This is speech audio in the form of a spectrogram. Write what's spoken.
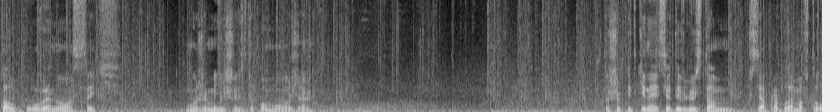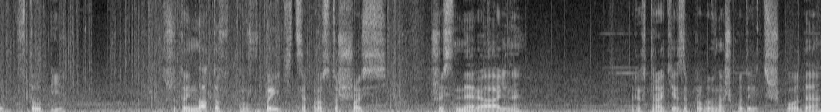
толпу виносить. Може мені щось допоможе. То що під кінець я дивлюсь, там вся проблема в, тол... в толпі. Що той натовп вбить, це просто щось. щось нереальне. При втраті я запробив на шкода від шкода.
